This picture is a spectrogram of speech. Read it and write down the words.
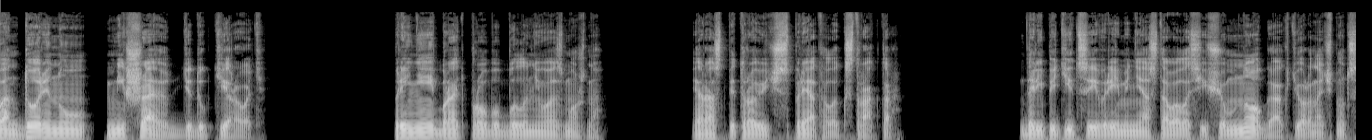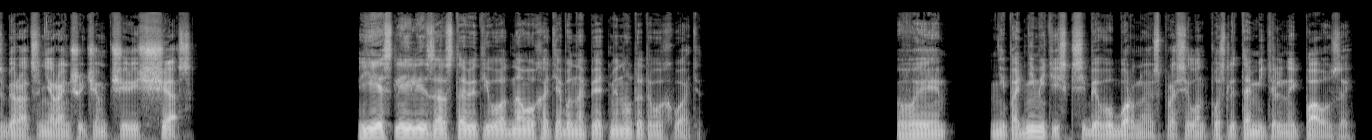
Фандорину мешают дедуктировать. При ней брать пробу было невозможно. Ираст Петрович спрятал экстрактор. До репетиции времени оставалось еще много, актеры начнут собираться не раньше, чем через час. Если Элиза оставит его одного хотя бы на пять минут, этого хватит. «Вы не подниметесь к себе в уборную?» — спросил он после томительной паузы.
